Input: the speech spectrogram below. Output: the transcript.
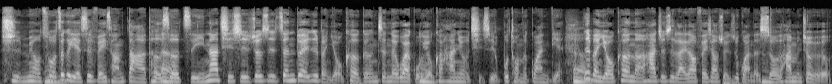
是没有错，这个也是非常大的特色之一。那其实就是针对日本游客跟针对外国游客，他有其实有不同的观点。日本游客呢，他就是来到飞校水族馆的时候，他们就有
